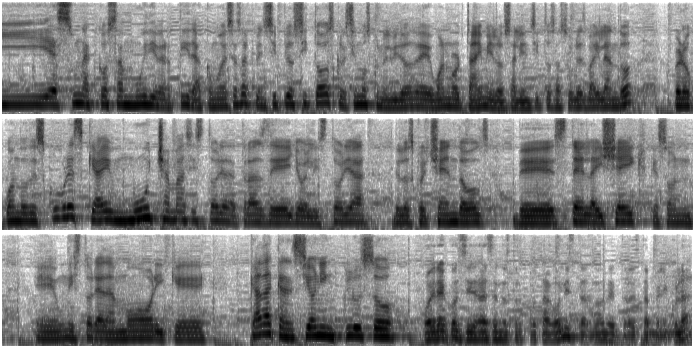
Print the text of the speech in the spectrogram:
Y es una cosa muy divertida. Como decías al principio, sí, todos crecimos con el video de One More Time y los aliencitos azules bailando. Pero cuando descubres que hay mucha más historia detrás de ello, la historia de los crescendos, de Stella y Shake, que son eh, una historia de amor y que cada canción incluso Podría considerarse nuestros protagonistas, ¿no? Dentro de esta película.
